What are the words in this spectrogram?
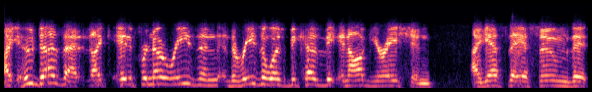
Like, who does that? Like, it, for no reason. The reason was because of the inauguration. I guess they assumed that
